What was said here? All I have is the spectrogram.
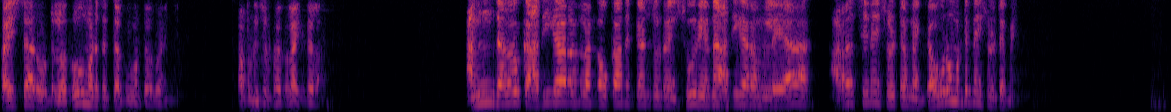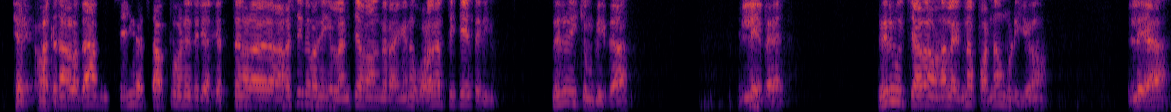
ஃபைவ் ஸ்டார் ஹோட்டல்ல ரூம் எடுத்து தப்பு கொண்டு வருவாங்க. அப்படின்னு சொல்றதெல்லாம் இதெல்லாம். அந்த அளவுக்கு அதிகாரத்துல அங்க உட்காந்துருக்கேன்னு சொல்றேன். சூரியனா அதிகாரம் இல்லையா? அரசுனே சொல்லிட்டோமே கவர்மெண்ட்னே சொல்லிட்டோமே. சரி அதனாலதான் செய்யற தப்பு வெளியே தெரியாது. எத்தனை அரசியல்வாதிகள் லஞ்சம் வாங்குறாங்கன்னு உலகத்துக்கே தெரியும். நிரூபிக்க முடியுதா? இல்லையில. நிரூபிச்சாலும் அவனால என்ன பண்ண முடியும்? இல்லையா?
